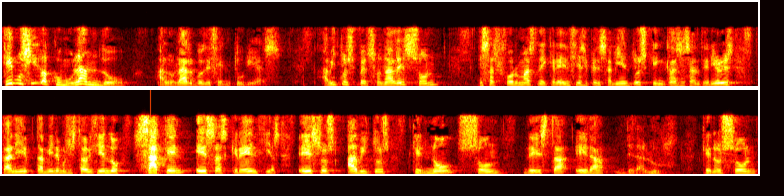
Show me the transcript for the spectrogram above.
que hemos ido acumulando a lo largo de centurias. Hábitos personales son esas formas de creencias y pensamientos que en clases anteriores también hemos estado diciendo, saquen esas creencias, esos hábitos que no son de esta era de la luz, que no son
